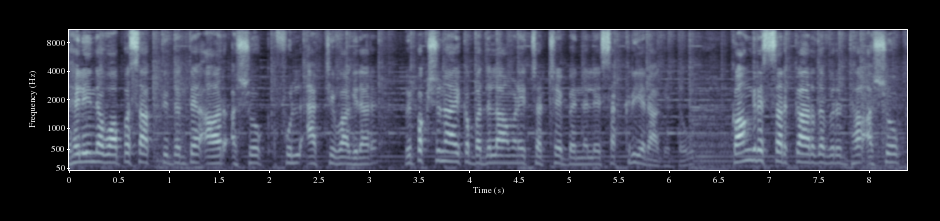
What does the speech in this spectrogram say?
ದೆಹಲಿಯಿಂದ ವಾಪಸ್ ಆಗ್ತಿದ್ದಂತೆ ಆರ್ ಅಶೋಕ್ ಫುಲ್ ಆಕ್ಟಿವ್ ಆಗಿದ್ದಾರೆ. ವಿಪಕ್ಷ ನಾಯಕ ಬದಲಾವಣೆ ಚರ್ಚೆ ಬೆನ್ನಲ್ಲೇ ಸಕ್ರಿಯರಾಗಿದ್ದು, ಕಾಂಗ್ರೆಸ್ ಸರ್ಕಾರದ ವಿರುದ್ಧ ಅಶೋಕ್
